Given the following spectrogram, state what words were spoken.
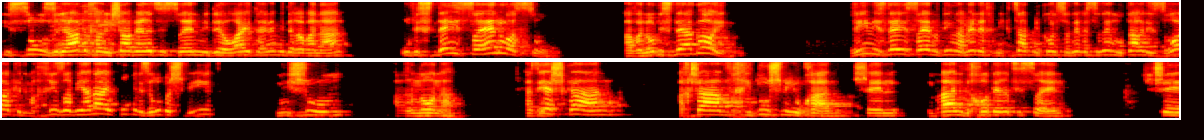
איסור זריעה וחרישה בארץ ישראל מדאורייתא אלא מדרבנן, ובשדה ישראל הוא אסור, אבל לא בשדה הגוי. ואם משדה ישראל נותנים למלך מקצת מכל שדה ושדה, מותר לזרוע כדי מכריז רבי ינאי, קחו וזרעו בשביעית משום ארנונה. אז יש כאן עכשיו חידוש מיוחד של בעל הלכות ארץ ישראל, שכאשר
